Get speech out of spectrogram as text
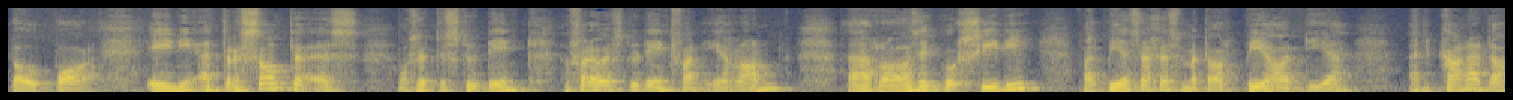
bulpaar. En die interessante is, ons het 'n student, 'n vroue student van Iran, Razi Korsidi, wat besig is met haar PhD in Kanada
